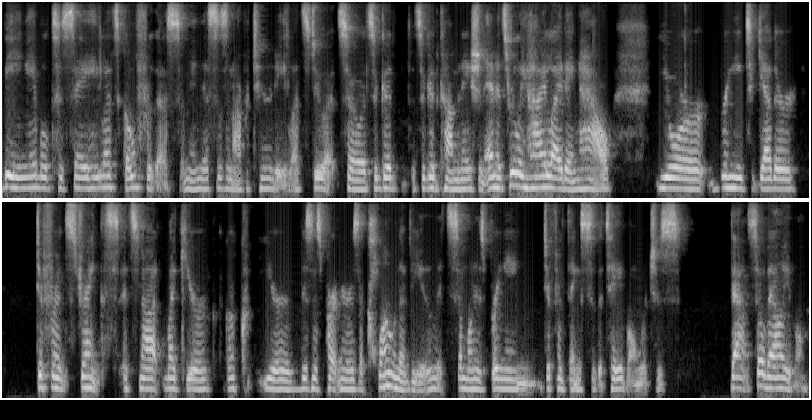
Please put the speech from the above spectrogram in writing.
being able to say, "Hey, let's go for this." I mean, this is an opportunity. Let's do it. So it's a good it's a good combination, and it's really highlighting how you're bringing together different strengths. It's not like your your business partner is a clone of you. It's someone who's bringing different things to the table, which is that so valuable.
